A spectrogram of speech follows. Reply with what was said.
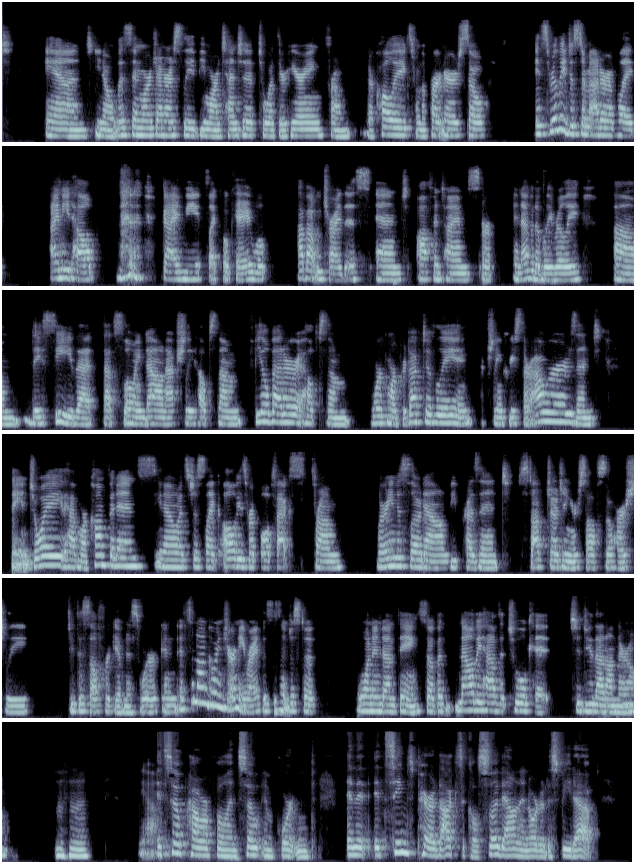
and you know listen more generously be more attentive to what they're hearing from their colleagues from the partners. So it's really just a matter of like i need help. Guide me. It's like okay well how about we try this? And oftentimes or inevitably really um, they see that that slowing down actually helps them feel better. It helps them work more productively and actually increase their hours and they enjoy, they have more confidence. You know, it's just like all these ripple effects from learning to slow down, be present, stop judging yourself so harshly, do the self forgiveness work. And it's an ongoing journey, right? This isn't just a one and done thing. So, but now they have the toolkit to do that on their own. Mm-hmm. Yeah. It's so powerful and so important. And it, it seems paradoxical, slow down in order to speed up.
